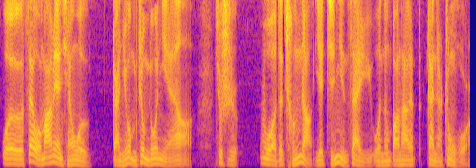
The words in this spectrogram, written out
我在我妈面前，我感觉我们这么多年啊，就是我的成长也仅仅在于我能帮她干点重活。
